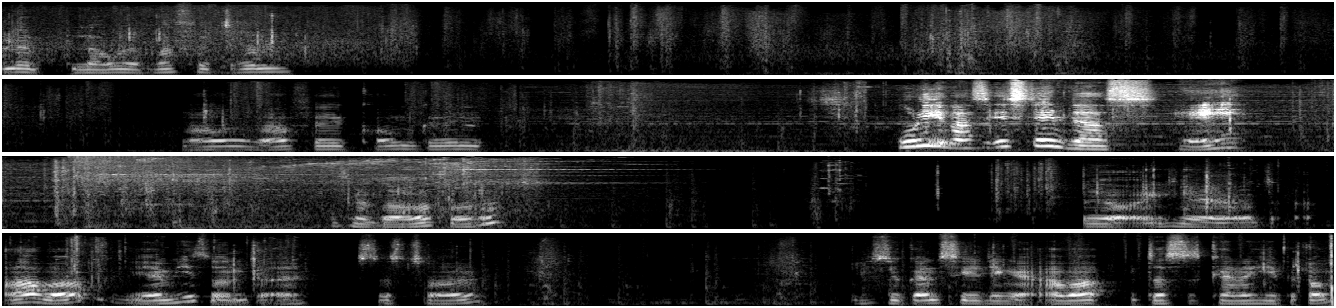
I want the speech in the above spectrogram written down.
Eine blaue Waffe drin. Blaue Waffe, komm, gönn. Uli, was ist denn das? Hä? Das ist eine blaue Waffe, oder? Ja, eigentlich nicht. Aber wir haben hier so ein Teil. Ist das toll? Nicht so ganz viele Dinge, aber das ist keiner hier bekommen.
